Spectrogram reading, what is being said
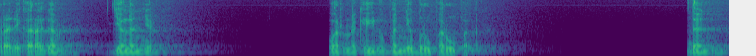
beraneka ragam jalannya. Warna kehidupannya berupa-rupa. Dan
